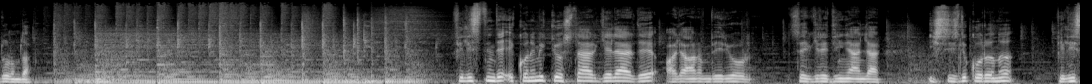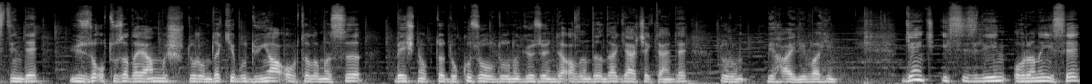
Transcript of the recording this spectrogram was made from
durumda. Filistin'de ekonomik göstergeler de alarm veriyor sevgili dinleyenler. İşsizlik oranı Filistin'de %30'a dayanmış durumda ki bu dünya ortalaması 5.9 olduğunu göz önünde alındığında gerçekten de durum bir hayli vahim. Genç işsizliğin oranı ise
